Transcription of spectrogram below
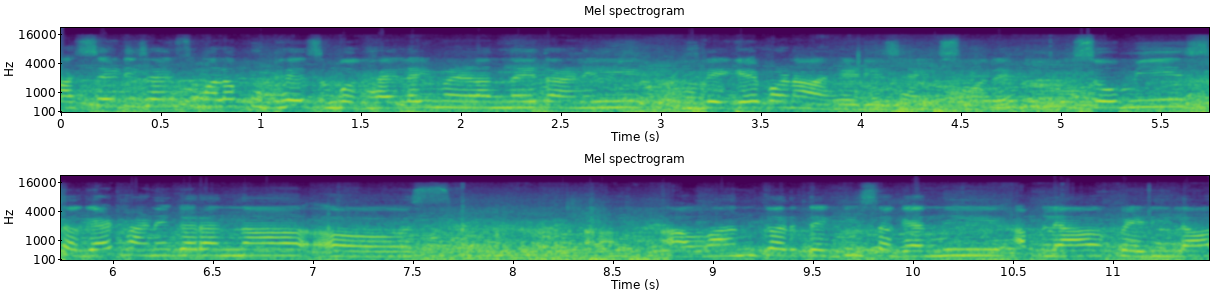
असे डिझाईन्स तुम्हाला कुठेच बघायलाही मिळणार नाहीत आणि वेगळेपणा आहे डिझाईन्समध्ये सो मी सगळ्या ठाणेकरांना आवाहन करते की सगळ्यांनी आपल्या पेढीला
